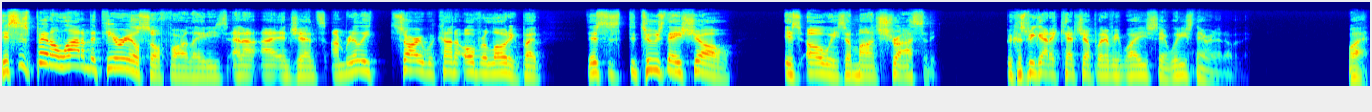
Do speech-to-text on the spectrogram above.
This has been a lot of material so far, ladies and, uh, and gents. I'm really sorry we're kind of overloading, but this is the Tuesday show is always a monstrosity because we got to catch up with every. Why are you saying? What are you staring at over there? What?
